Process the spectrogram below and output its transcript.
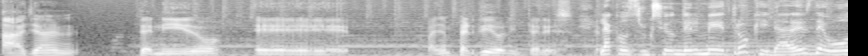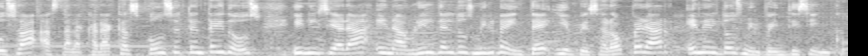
hayan tenido... Eh, hayan perdido el interés. La construcción del metro, que irá desde Bosa hasta la Caracas con 72, iniciará en abril del 2020 y empezará a operar en el 2025.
